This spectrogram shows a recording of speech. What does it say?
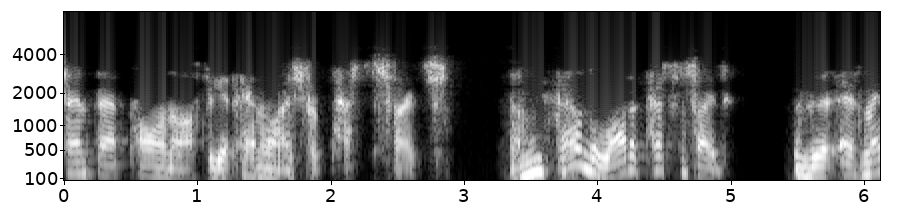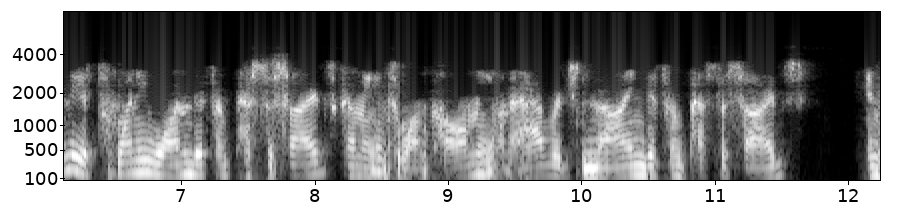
sent that pollen off to get analyzed for pesticides. And we found a lot of pesticides. The, as many as 21 different pesticides coming into one colony, on average nine different pesticides. In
